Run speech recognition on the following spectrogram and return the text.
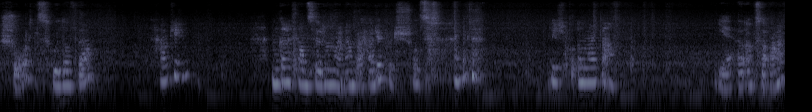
Shorts, we love that. How do you... I'm gonna sound so dumb right now, but how do you put shorts on hanger? You just put them like that? Yeah, that looks alright.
